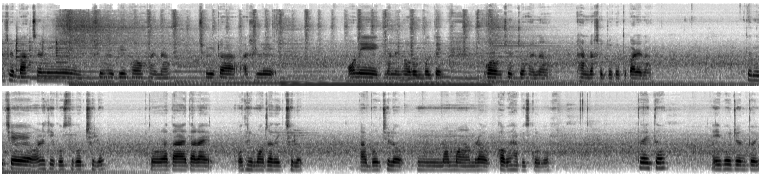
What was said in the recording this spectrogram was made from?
আসলে বাচ্চা নিয়ে সেভাবে বের হওয়া হয় না। ছোটোটা আসলে অনেক মানে নরম বলতে গরম সহ্য হয় না, ঠান্ডা সহ্য করতে পারে না। তো নিচে অনেকেই গোস্ত করছিল, তো ওরা দাঁড়ায় দাঁড়ায় ওদের মজা দেখছিল। আর বলছিল মাম্মা আমরা কবে হাফিজ করব? তো এই তো, এই পর্যন্তই।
